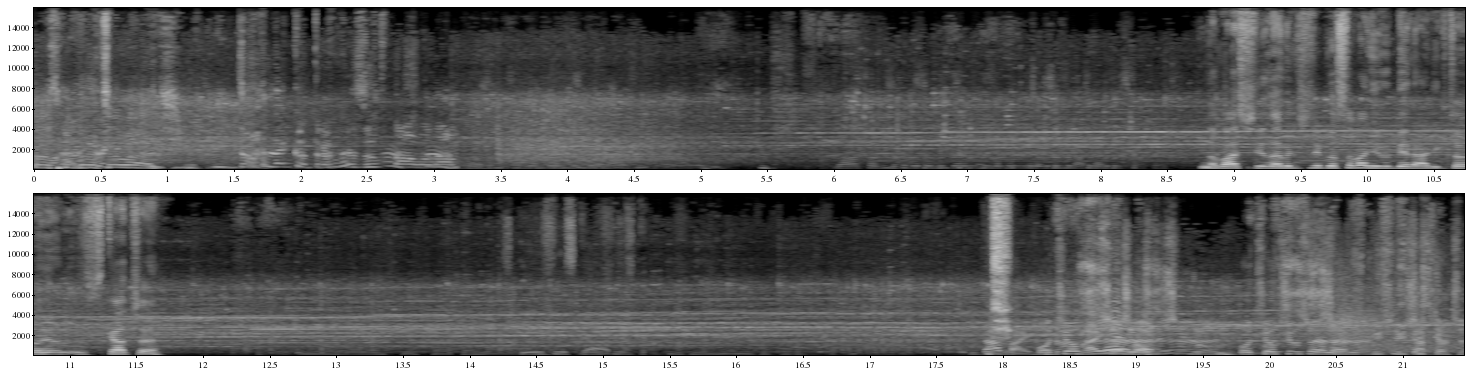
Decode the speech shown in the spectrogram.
raz, pracować! daleko trochę zostało nam. No właśnie, za będziecie głosowanie wybierali, kto e, skacze. Dawaj. Bo cię odstrzelę! Bo cię! Squish i skacze.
